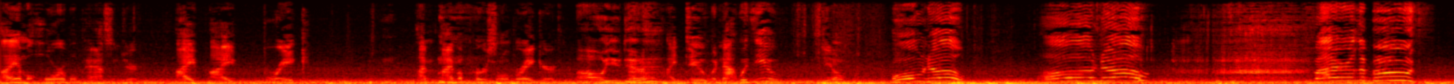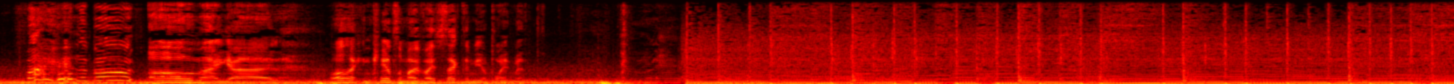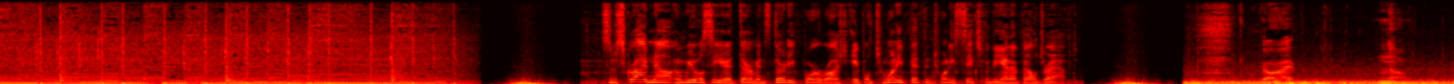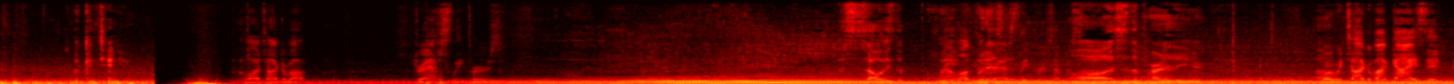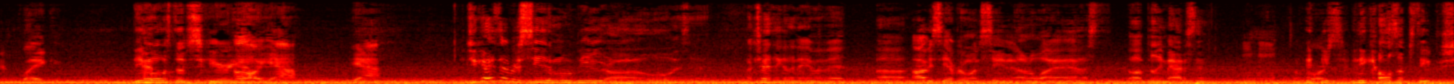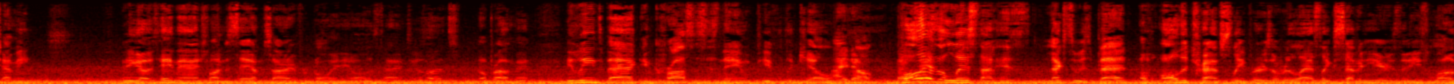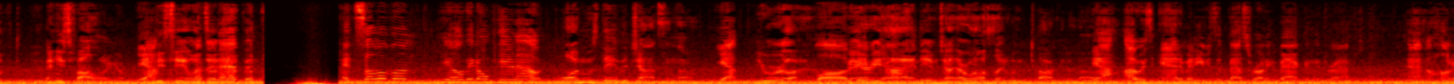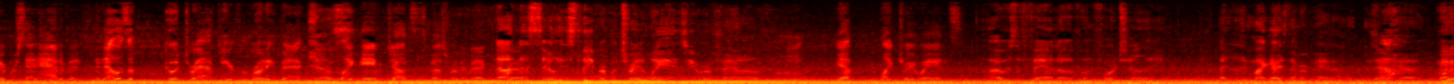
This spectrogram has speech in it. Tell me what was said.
I am a horrible passenger. I I break. I'm I'm a personal breaker. Oh, you do? I do, but not with you. You know. Oh no! Oh no! Fire in the booth! Fire in the booth! Oh my god. Well, I can cancel my vasectomy appointment. Subscribe now, and we will see you at Thurman's 34 Rush, April 25th and 26th for the NFL Draft. All right. No. But continue. I want to talk about draft sleepers. This is always the. Wait, I love the what is draft it? sleepers episode. Oh, this is the part of the year. where we talk about guys that like. The most obscure guy. Oh yeah, yeah. Did you guys ever see the movie? Uh, what was it? I'm trying to think of the name of it. Uh, obviously, everyone's seen it. I don't know why I asked. Uh, Billy Madison. Mm-hmm. Of course. and he calls up Steve Buscemi. And he goes, "Hey man, I just wanted to say I'm sorry for bullying you all this time." He goes, "Oh, it's no problem, man." He leans back and crosses his name with people to kill. I know. Paul has a list on his next to his bed of all the draft sleepers over the last like seven years that he's loved, and he's following them. Yeah, he's seeing what's that's what happens. And some of them, you know, they don't pan out. One was David Johnson though. Yep. You were uh, Love very high on David Johnson. Everyone else was like, "What are you talking about?" Yeah, I was adamant he was the best running back in the draft. 100% adamant. And that was a good draft year for running backs. It was like David Johnson's best running back. Not draft. necessarily a sleeper, but Trey Wayans you were a fan of. Mhm. Yep, like Trey Wayans. I was a fan of, unfortunately. I, my guys never pan out. Guy.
